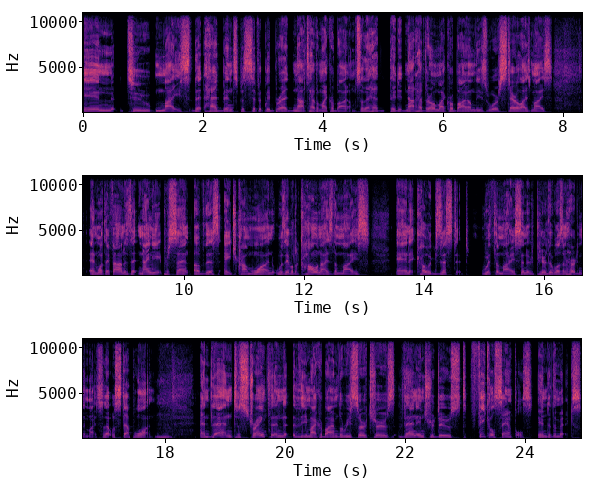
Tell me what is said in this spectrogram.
into mice that had been specifically bred not to have a microbiome. So they had they did not have their own microbiome. These were sterilized mice. And what they found is that 98% of this HCOM1 was able to colonize the mice and it coexisted with the mice and it appeared that it wasn't hurting the mice. So that was step one. And then to strengthen the microbiome, the researchers then introduced fecal samples into the mix.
